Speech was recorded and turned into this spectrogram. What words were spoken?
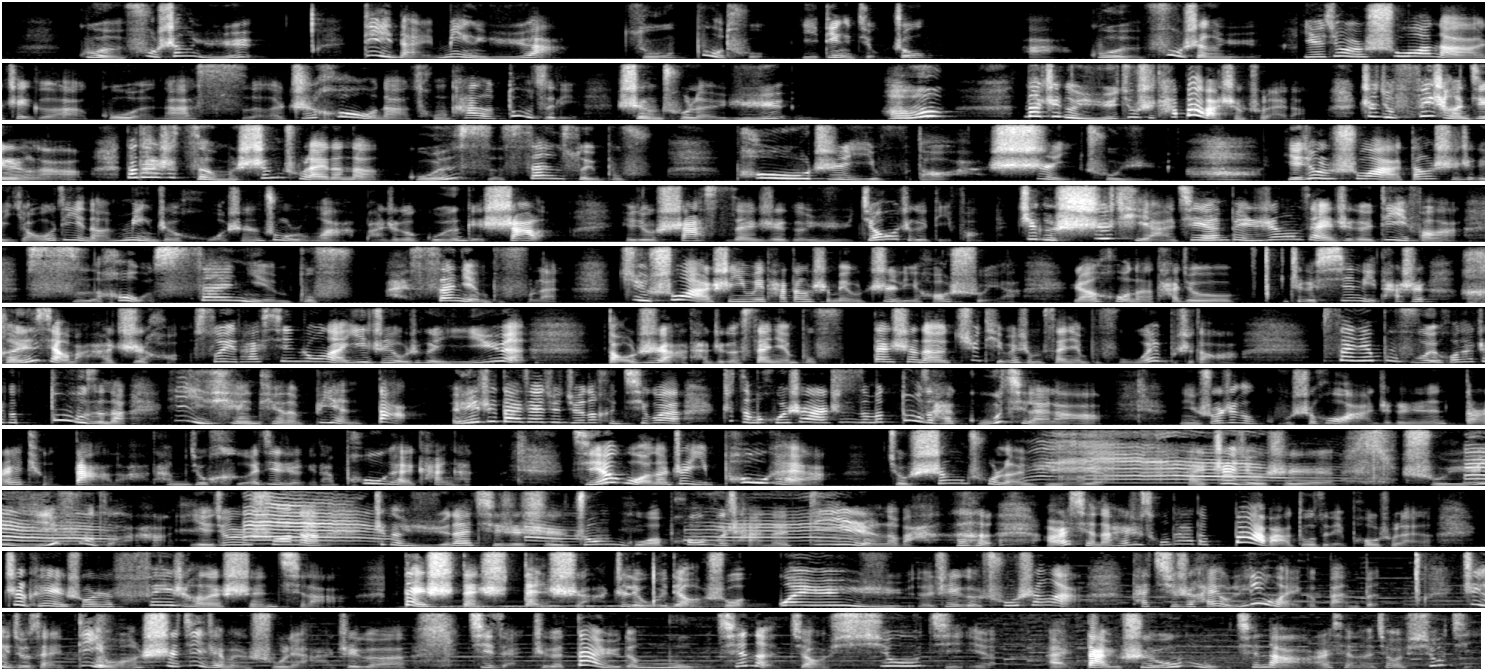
鲧复生禹，帝乃命禹啊，足不土以定九州。啊，鲧复生禹。也就是说呢，这个鲧呢死了之后呢，从他的肚子里生出了鱼，啊，那这个鱼就是他爸爸生出来的，这就非常惊人了啊！那他是怎么生出来的呢？鲧死三岁不腐，剖之以武道啊，是以出鱼。也就是说啊，当时这个尧帝呢，命这个火神祝融啊，把这个鲧给杀了。也就杀死在这个雨郊这个地方，这个尸体啊，竟然被扔在这个地方啊，死后三年不腐，哎，三年不腐烂。据说啊，是因为他当时没有治理好水啊，然后呢，他就这个心里他是很想把它治好，所以他心中呢一直有这个遗愿，导致啊他这个三年不腐。但是呢，具体为什么三年不腐，我也不知道啊。三年不腐以后，他这个肚子呢，一天天的变大。哎，这大家就觉得很奇怪，这怎么回事啊？这怎么肚子还鼓起来了啊？你说这个古时候啊，这个人胆儿也挺大的，他们就合计着给他剖开看看。结果呢，这一剖开啊，就生出了鱼。哎，这就是属于姨父子了哈。也就是说呢，这个鱼呢，其实是中国剖腹产的第一人了吧？而且呢，还是从他的爸爸肚子里剖出来的，这可以说是非常的神奇了。但是，但是，但是啊，这里我一定要说，关于禹的这个出生啊，它其实还有另外一个版本。这个就在《帝王世纪》这本书里啊，这个记载，这个大禹的母亲呢叫修己，哎，大禹是有母亲的啊，而且呢叫修己。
